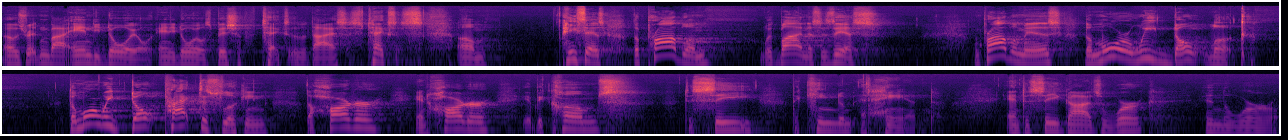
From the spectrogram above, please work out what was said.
Uh, it was written by Andy Doyle. Andy Doyle is Bishop of Texas, the Diocese of Texas. Um, he says the problem with blindness is this the problem is the more we don't look, the more we don't practice looking, the harder and harder it becomes to see the kingdom at hand and to see God's work in the world.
